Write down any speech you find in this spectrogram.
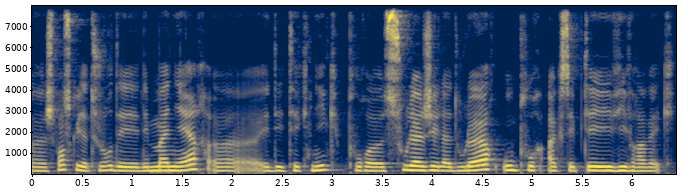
Euh, je pense qu'il y a toujours des, manières euh, et des techniques pour soulager la douleur ou pour accepter et vivre avec.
